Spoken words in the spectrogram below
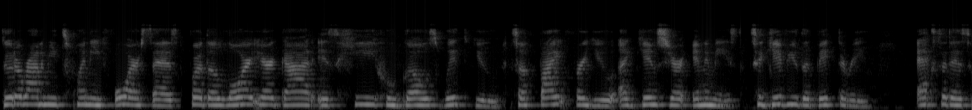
Deuteronomy 24 says, For the Lord your God is he who goes with you to fight for you against your enemies, to give you the victory. Exodus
